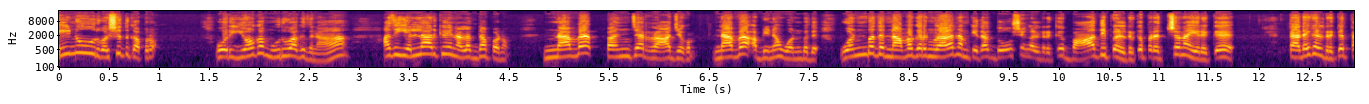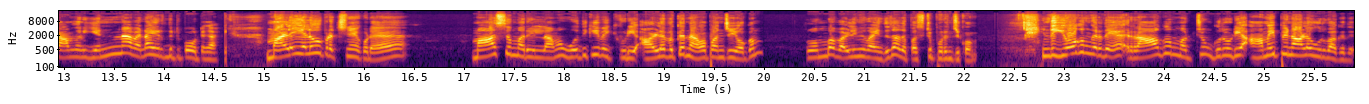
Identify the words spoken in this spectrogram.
ஐநூறு வருஷத்துக்கு அப்புறம் ஒரு யோகம் உருவாகுதுன்னா அது எல்லாருக்குமே நல்லது தான் பண்ணும் நவ பஞ்ச ராஜகம். நவ அப்படின்னா ஒன்பது. ஒன்பது நவகரங்களால நமக்கு ஏதாவது தோஷங்கள் இருக்கு பாதிப்புகள் இருக்கு பிரச்சனை இருக்கு. தடைகள் இருக்கு. தாமதம் என்ன வேணா இருந்துட்டு போட்டுங்க மழையளவு பிரச்சனையை கூட மாசு மறு இல்லாம ஒதுக்கி வைக்கக்கூடிய அளவுக்கு நவபஞ்ச யோகம் ரொம்ப வலிமை வாய்ந்தது. அதை ஃபர்ஸ்ட் புரிஞ்சுக்கோங்க. இந்த யோகங்கிறத ராகு மற்றும் குருவுடைய அமைப்பினால உருவாகுது.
